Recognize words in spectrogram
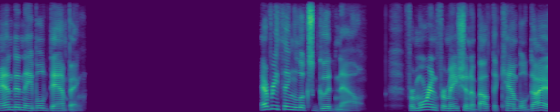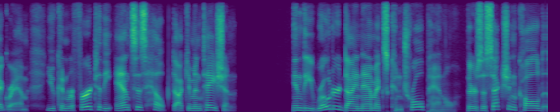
and enable damping. Everything looks good now. For more information about the Campbell diagram, you can refer to the ANSYS help documentation. In the Rotor Dynamics Control panel, there's a section called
